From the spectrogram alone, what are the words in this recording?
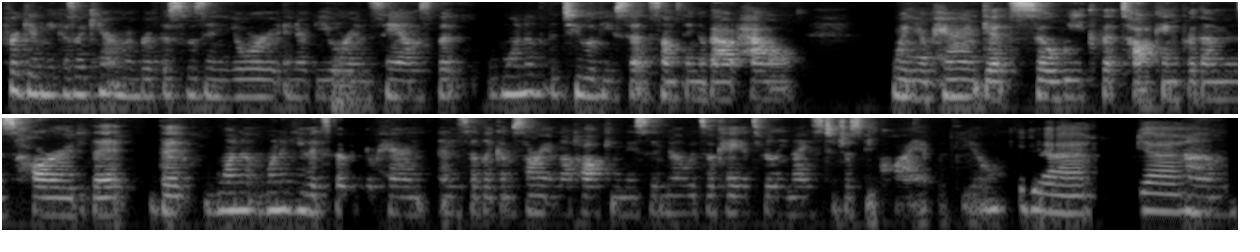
forgive me because i can't remember if this was in your interview or in sam's but one of the two of you said something about how when your parent gets so weak that talking for them is hard that that one one of you had spoken parent and said like i'm sorry i'm not talking they said no it's okay it's really nice to just be quiet with you yeah yeah um,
